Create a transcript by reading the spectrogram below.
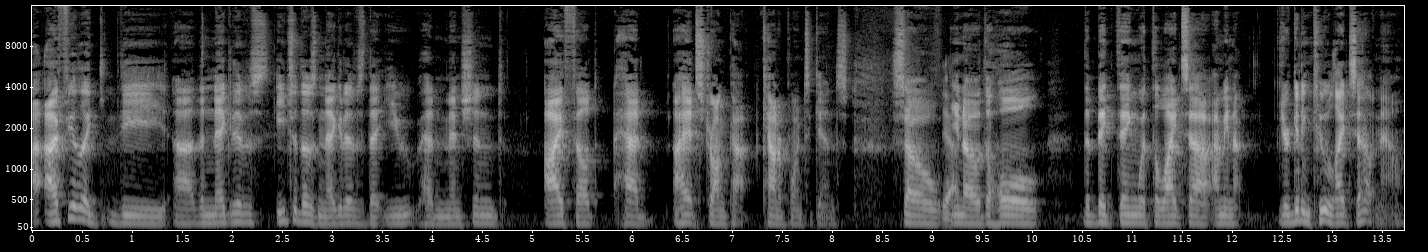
I feel like the uh, the negatives, each of those negatives that you had mentioned, I felt had I had strong counterpoints against. So yeah. you know the whole the big thing with the lights out. I mean, you're getting two lights out now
